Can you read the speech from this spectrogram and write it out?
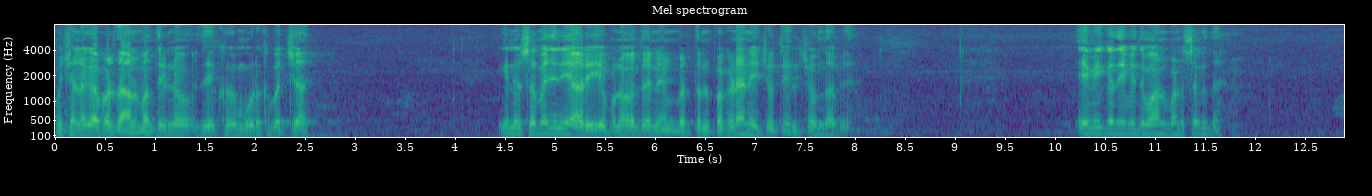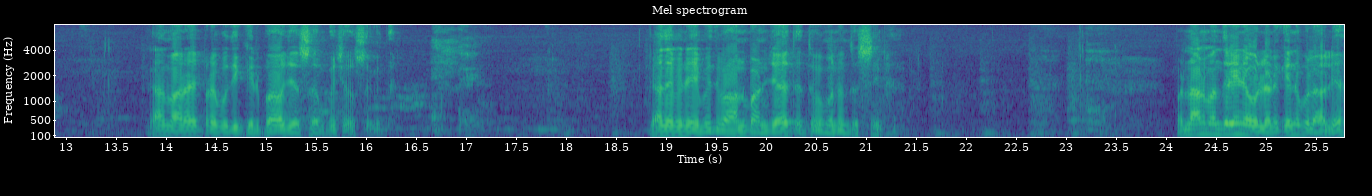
ਪੁੱਛਣ ਲੱਗਾ, ਪ੍ਰਧਾਨ ਮੰਤਰੀ ਨੂੰ, ਦੇਖੋ, ਮੂਰਖ ਬੱਚਾ ਇਹਨੂੰ ਸਮਝ ਨਹੀਂ ਆ ਰਹੀ, ਆਪਣਾ ਤੇ ਨੇ ਬਰਤਨ ਪਕੜਿਆ ਨਹੀਂ ਚੋ ਤੇਲ ਚਾਹੁੰਦਾ ਪਿਆ। ਇਹ ਵੀ ਕਦੇ ਵਿਦਵਾਨ ਬਣ ਸਕਦਾ ਕਹਿੰਦਾ ਮਹਾਰਾਜ ਪ੍ਰਭੂ ਦੀ ਕਿਰਪਾ ਹੋ ਜਾਏ, ਸਭ ਕੁਝ ਹੋ ਸਕਦਾ। ਕਹਿੰਦੇ ਮੇਰੇ ਵਿਦਵਾਨ ਬਣ ਜਾਏ ਤੇ ਤੂੰ ਮੈਨੂੰ ਦੱਸੀ ਫਿਰ। ਪ੍ਰਧਾਨ ਮੰਤਰੀ ਨੇ ਉਹ ਲੜਕੇ ਨੂੰ ਬੁਲਾ ਲਿਆ।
